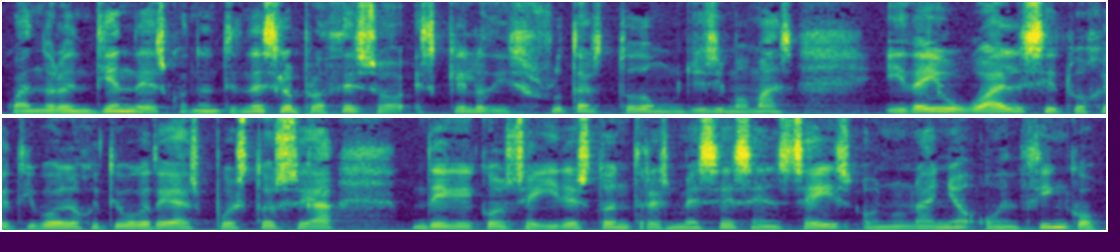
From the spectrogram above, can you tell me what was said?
cuando lo entiendes, cuando entiendes el proceso, es que lo disfrutas todo muchísimo más. Y da igual si tu objetivo, el objetivo que te hayas puesto sea de conseguir esto en tres meses, en seis o en un año o en cinco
